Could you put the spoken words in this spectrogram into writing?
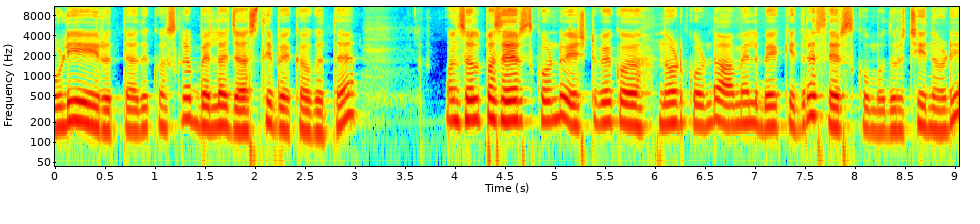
ಹುಳಿ ಇರುತ್ತೆ. ಅದಕ್ಕೋಸ್ಕರ ಬೆಲ್ಲ ಜಾಸ್ತಿ ಬೇಕಾಗುತ್ತೆ. ಒಂದು ಸ್ವಲ್ಪ ಸೇರಿಸ್ಕೊಂಡು ಎಷ್ಟು ಬೇಕೋ ನೋಡಿಕೊಂಡು ಆಮೇಲೆ ಬೇಕಿದ್ದರೆ ಸೇರಿಸ್ಕೊಬೋದು. ರುಚಿ ನೋಡಿ.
